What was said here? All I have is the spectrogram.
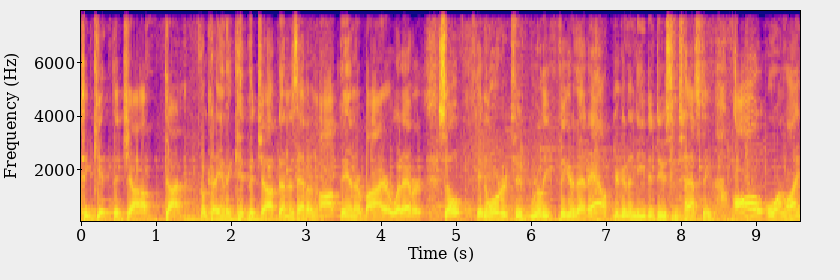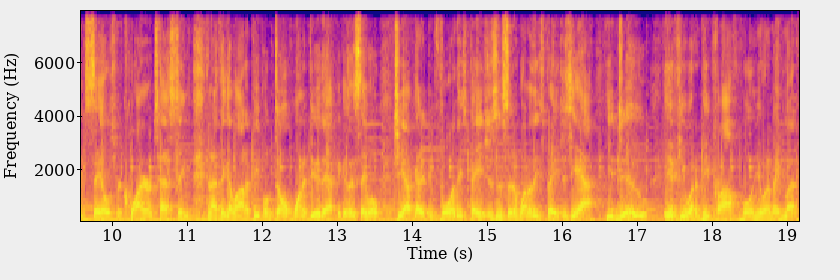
to get the job done okay? And the getting the job done is having them opt in or buy or whatever. So in order to really figure that out you're going to need to do some testing. All online sales require testing and I think a lot of people don't want to do that because they say well gee I've got to do four of these pages instead of one of these pages. Yeah you do if you want to be profitable and you want to make money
